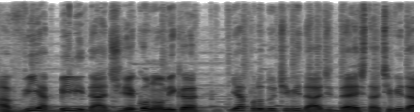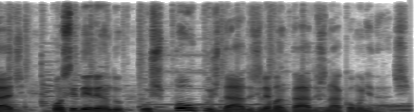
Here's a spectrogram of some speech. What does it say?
a viabilidade econômica e a produtividade desta atividade, considerando os poucos dados levantados na comunidade.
